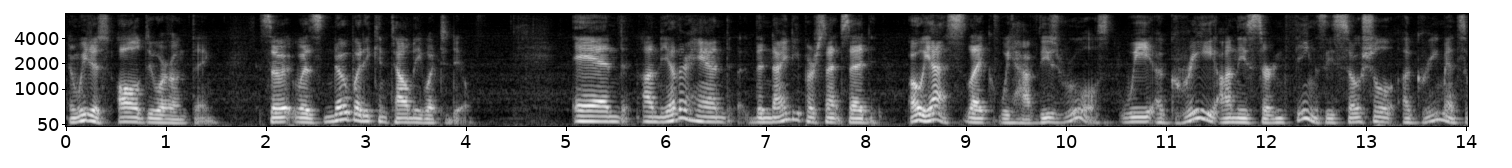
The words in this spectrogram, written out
and we just all do our own thing. So it was nobody can tell me what to do. And on the other hand, the 90% said, oh, yes, like we have these rules. We agree on these certain things, these social agreements.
